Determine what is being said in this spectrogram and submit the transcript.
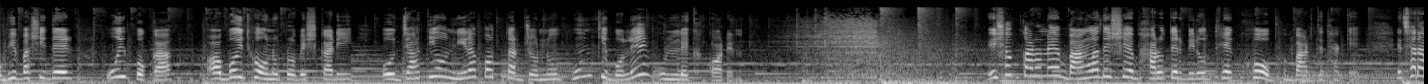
অভিবাসীদের উই পোকা অবৈধ অনুপ্রবেশকারী ও জাতীয় নিরাপত্তার জন্য হুমকি বলে উল্লেখ করেন। এসব কারণে বাংলাদেশে ভারতের বিরুদ্ধে ক্ষোভ বাড়তে থাকে। এছাড়া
